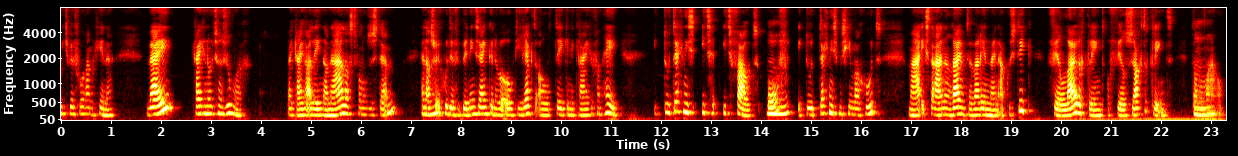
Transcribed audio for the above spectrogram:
moet je weer vooraan beginnen. Wij krijgen nooit zo'n zoemer. Wij krijgen alleen daarna last van onze stem. En als we goed in verbinding zijn, kunnen we ook direct al tekenen krijgen van hé, hey, ik doe technisch iets, iets fout. Of Mhm. ik doe het technisch misschien wel goed, maar ik sta in een ruimte waarin mijn akoestiek veel luider klinkt of veel zachter klinkt dan Mhm. normaal.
